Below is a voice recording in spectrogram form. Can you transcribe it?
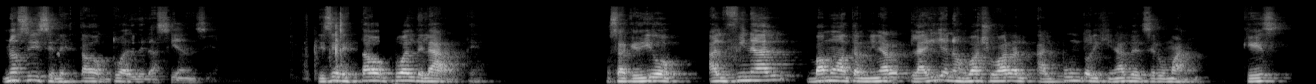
no se dice el estado actual de la ciencia es el estado actual del arte. O sea que digo, al final vamos a terminar, la guía nos va a llevar al, punto original del ser humano, que es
